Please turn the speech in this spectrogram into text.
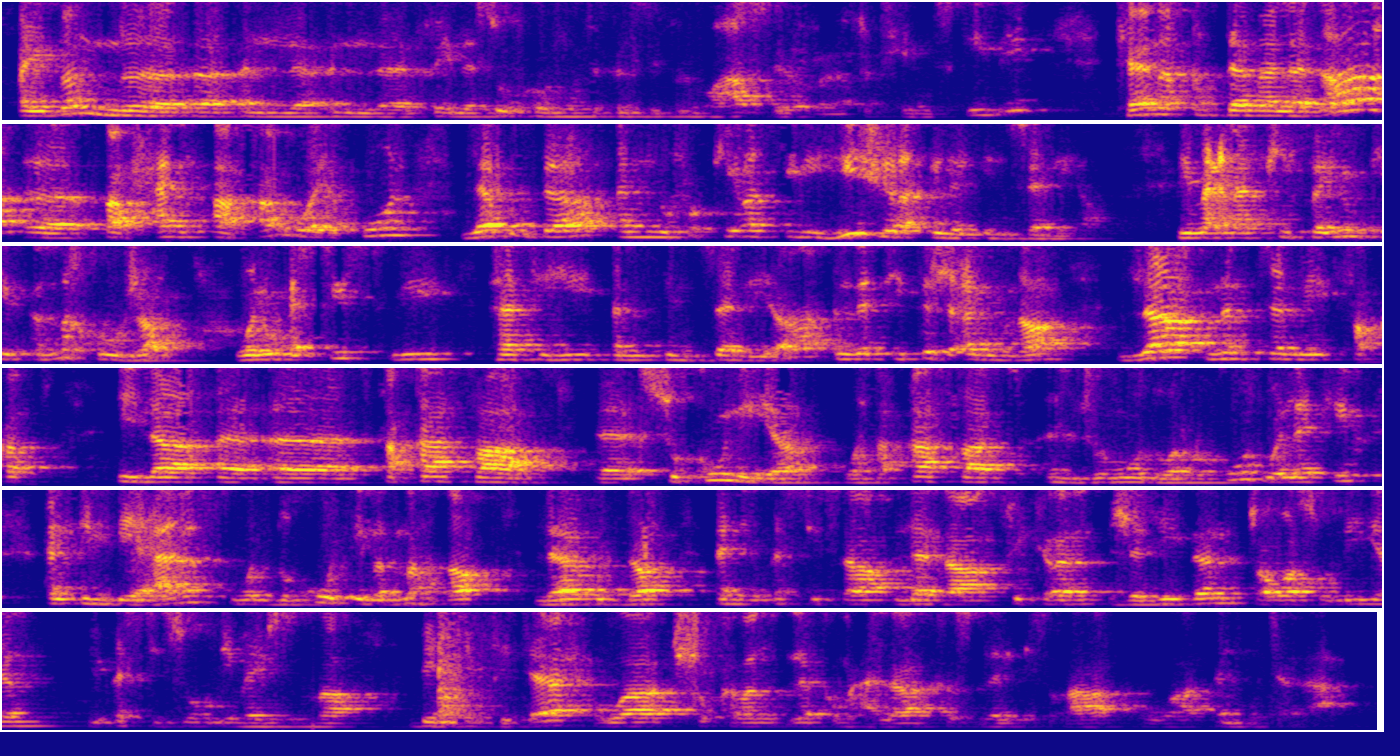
أيضا آه، الفيلسوف أو المتفلسف المعاصر فتحي المسكيني كان قدم لنا آه، طرحا آخر ويقول لابد أن نفكر في الهجرة إلى الإنسانية. بمعنى كيف يمكن أن نخرج ونؤسس لهذه الإنسانية التي تجعلنا لا ننتمي فقط إلى آه، ثقافة سكونية وثقافة الجمود والركود ولكن الانبعاث والدخول إلى النهضة لا بد أن يؤسس لنا فكرا جديدا تواصليا يؤسس لما يسمى بالانفتاح. وشكرا لكم على حسن الإصغاء والمتابعة.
